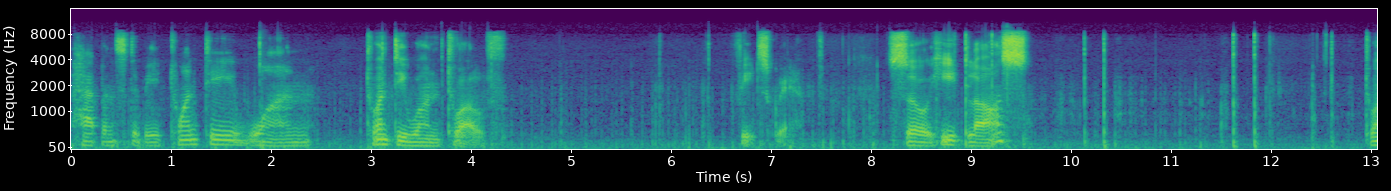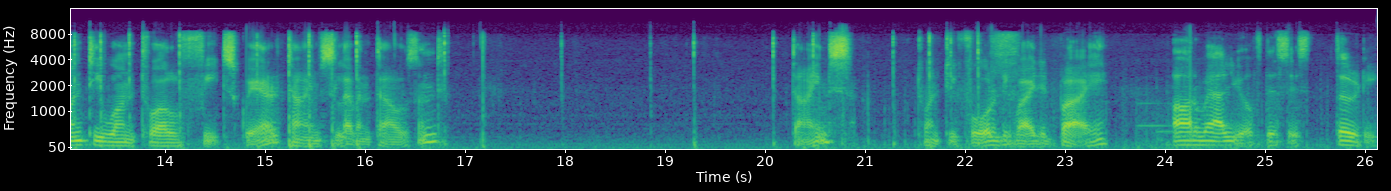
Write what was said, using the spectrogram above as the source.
happens to be 21 2112 feet square so heat loss 2112 feet square times 11,000 times 24 divided by R value of this is 30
